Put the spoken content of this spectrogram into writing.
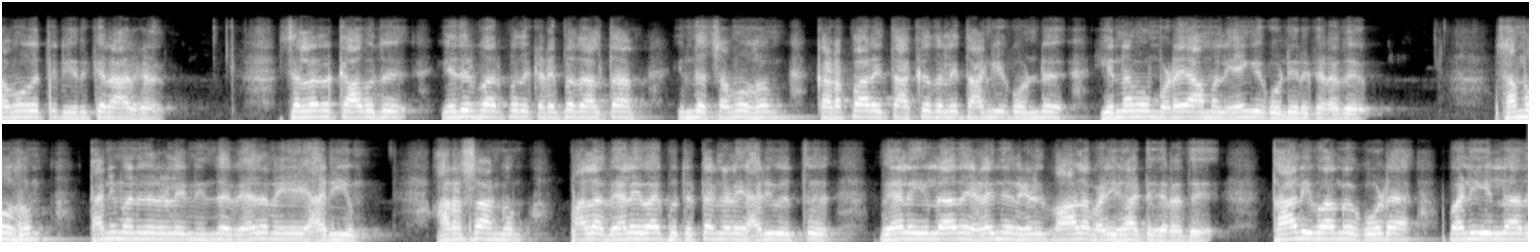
சமூகத்தில் இருக்கிறார்கள். சிலருக்காவது எதிர்பார்ப்பது கிடைப்பதால் தான் இந்த சமூகம் கடப்பாறை தாக்குதலை தாங்கிக் கொண்டு இன்னமும் உடையாமல் இயங்கிக் கொண்டிருக்கிறது. சமூகம் தனி மனிதர்களின் இந்த வேதனையை அறியும். அரசாங்கம் பல வேலைவாய்ப்பு திட்டங்களை அறிவித்து வேலையில்லாத இளைஞர்கள் வாழ வழிகாட்டுகிறது. தாலி வாங்க கூட வழி இல்லாத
